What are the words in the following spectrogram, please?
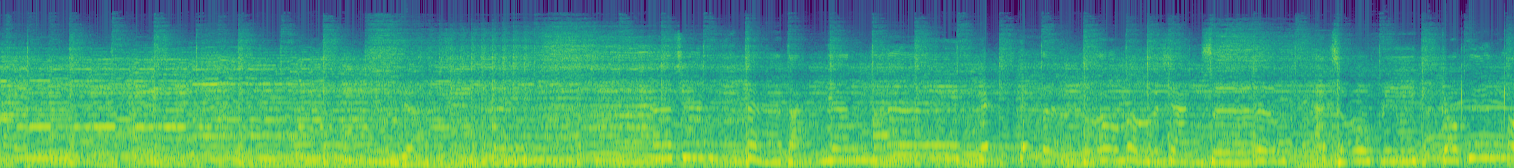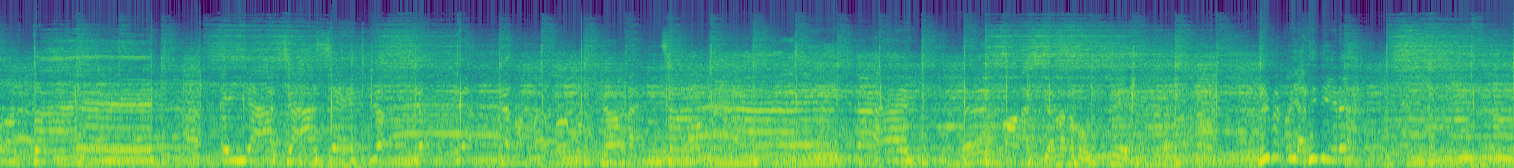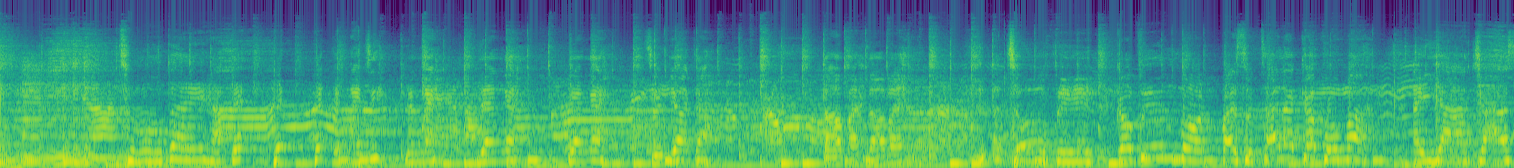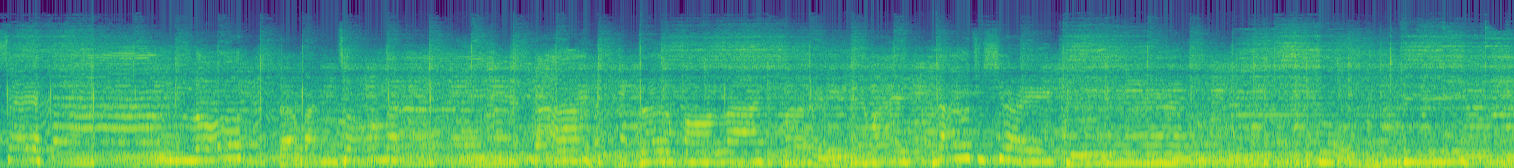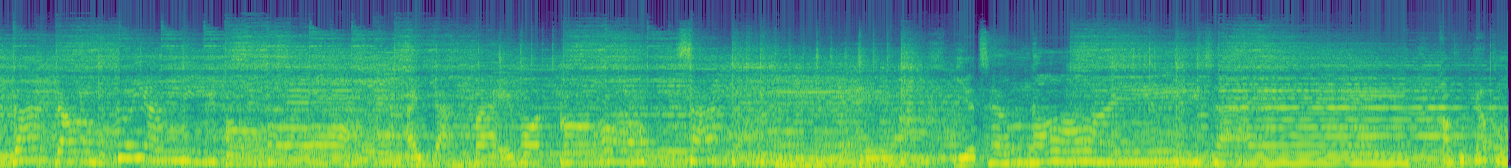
ีก็เพิ่งหมดไปอยากจะเซ็นเยอะเยอะเยอะเยอะก็มันทรไม่ได้เออตอนเดี๋ยวเราครับผมนี่นี่เป็นตัวอย่างที่ดีนะโทรไปหาเฮ้เฮ้เฮ้ยังไงสิยังไงยังไงยังไงสุดยอดจ้ะต่อไปต่อไป โทรฟรีก็เพิ่งหมดไปสุดท้ายแล้วครับผมอะไออยากจะเซ่ฮัลโหลแต่มันโทรไม่ได้เติมออนไลน์มาหน่อยได้ไหม แล้วจะใช้คืนโชคดีรักเราก็ยังมีโปรไอ้ยังไม่หมดโปรสักที อย่าทำน้อยใจ ขอบคุณครับผม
